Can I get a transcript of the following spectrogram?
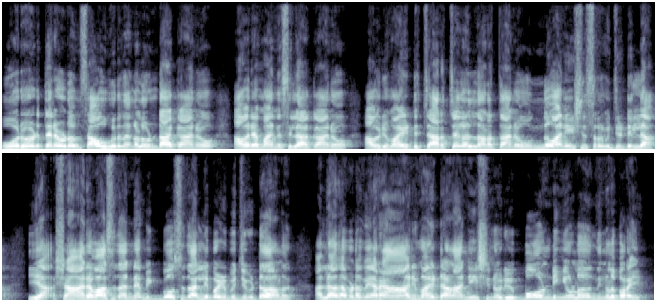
ഓരോരുത്തരോടും സൗഹൃദങ്ങൾ ഉണ്ടാക്കാനോ അവരെ മനസ്സിലാക്കാനോ അവരുമായിട്ട് ചർച്ചകൾ നടത്താനോ ഒന്നും അനീഷ് ശ്രമിച്ചിട്ടില്ല. ഈ ഷാനവാസ് തന്നെ ബിഗ് ബോസ് തല്ലി പഴിപ്പിച്ച് വിട്ടതാണ്. അല്ലാതെ അവിടെ വേറെ ആരുമായിട്ടാണ് അനീഷിന് ഒരു ബോണ്ടിങ് ഉള്ളത്? നിങ്ങൾ പറയും.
